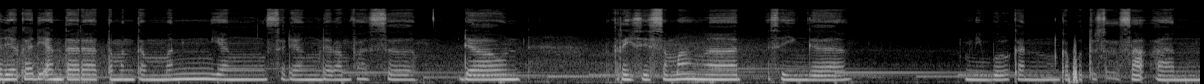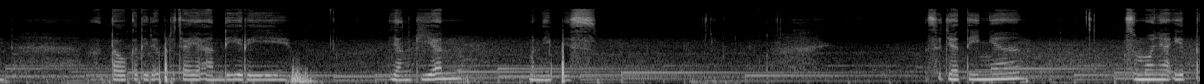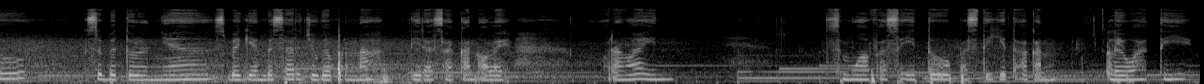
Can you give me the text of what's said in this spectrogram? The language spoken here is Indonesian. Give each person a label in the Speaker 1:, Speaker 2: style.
Speaker 1: Adakah di antara teman-teman yang sedang dalam fase down, krisis semangat, sehingga menimbulkan keputusasaan atau ketidakpercayaan diri yang kian menipis? Sejatinya, semuanya itu sebetulnya sebagian besar juga pernah dirasakan oleh orang lain. Semua fase itu pasti kita akan lewati,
